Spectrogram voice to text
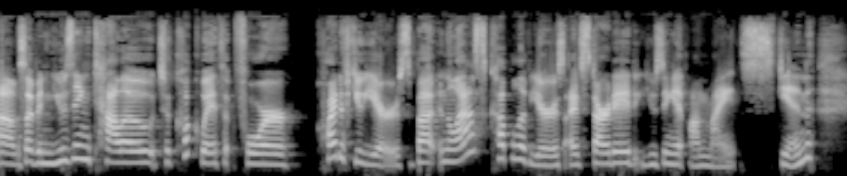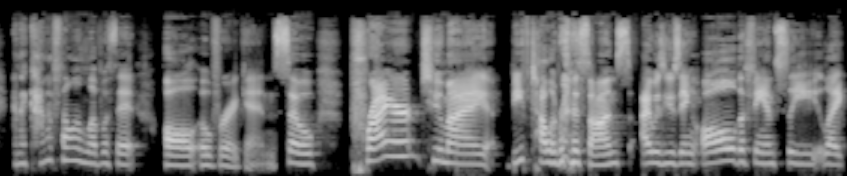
Um, so I've been using tallow to cook with for quite a few years, but in the last couple of years, I've started using it on my skin, and I kind of fell in love with it all over again. So prior to my beef tallow renaissance, I was using all the fancy like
